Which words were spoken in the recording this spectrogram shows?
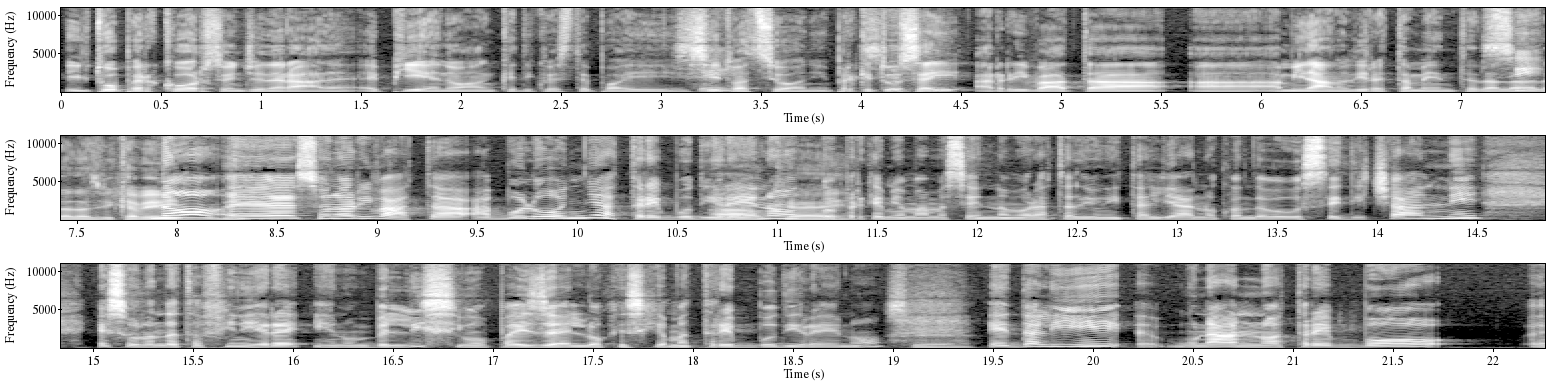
il tuo percorso in generale è pieno anche di queste poi situazioni, perché tu sei arrivata a, a Milano direttamente dalla, Sì. dalla Svizzera. No, eh, sono arrivata a Bologna, a Trebo di Ah, Reno, ok. perché mia mamma si è innamorata di un italiano quando avevo 16 anni e sono andata a finire in un bellissimo paesello che si chiama Trebo di Reno Sì. e da lì eh, un anno a Trebo eh,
